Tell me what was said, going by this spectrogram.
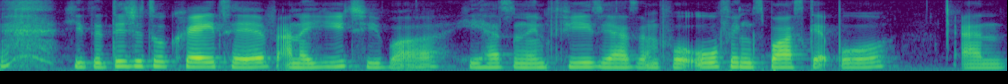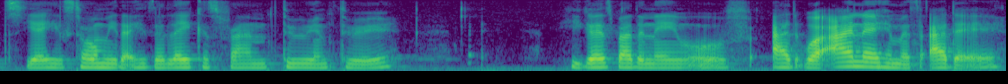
he's a digital creative and a YouTuber. He has an enthusiasm for all things basketball. And yeah, he's told me that he's a Lakers fan through and through. He goes by the name of Ad. Well, I know him as Ade.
